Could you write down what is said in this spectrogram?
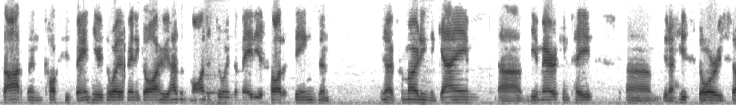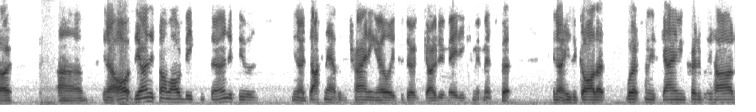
start, when Cox has been here, he's always been a guy who hasn't minded doing the media side of things and you know promoting the game, um, the American piece, um, you know his story. So um, you know I, the only time I would be concerned if he was you know ducking out of the training early to do, go do media commitments, but you know he's a guy that works on his game incredibly hard.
